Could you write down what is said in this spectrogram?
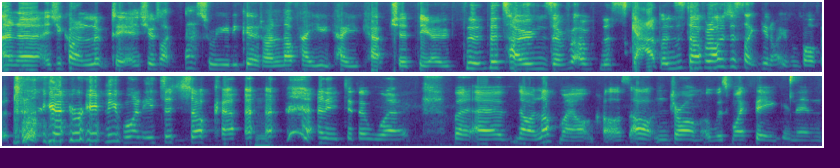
And uh, and she kind of looked at it and she was like that's really good. I love how you how you captured you know the, the tones of, of the scab and stuff. And I was just like you're not even bothered. Like I really wanted to shock her. Yeah. and it didn't work. But um, no I love my art class. Art and drama was my thing. And then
